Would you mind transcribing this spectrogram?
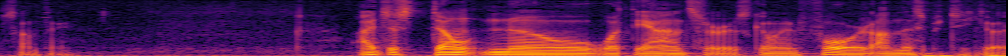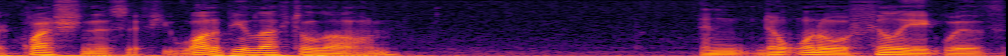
something. I just don't know what the answer is going forward on this particular question is if you want to be left alone, and don't want to affiliate with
